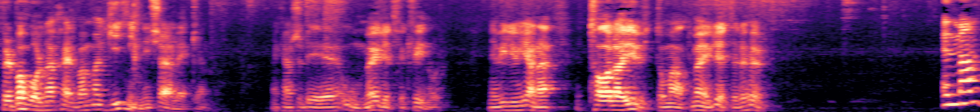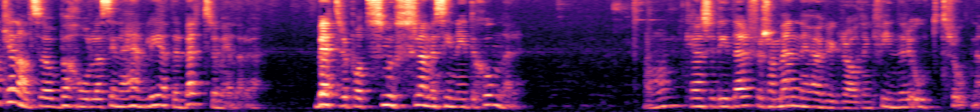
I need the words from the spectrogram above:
För att behålla själva magin i kärleken. Men kanske det är omöjligt för kvinnor. Ni vill ju gärna tala ut om allt möjligt, eller hur? En man kan alltså behålla sina hemligheter bättre, menar du? Bättre på att smussla med sina intentioner? Ja, kanske det är därför som män i högre grad än kvinnor är otrogna.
